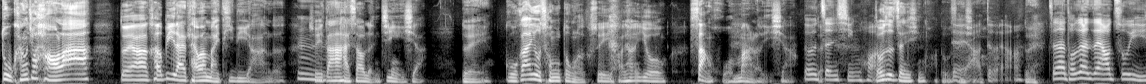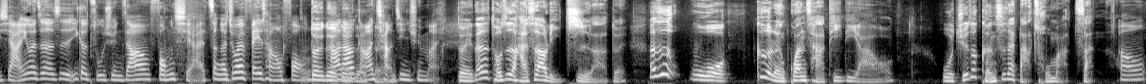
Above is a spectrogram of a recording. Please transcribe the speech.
杜康就好啦。对啊，何必来台湾买 TDR 呢？嗯所以大家还是要冷静一下。对我刚才又冲动了，所以好像又上火骂了一下，都是真心话，都是真心话，都是对啊真心话，。对啊，对。真的，投资人真的要注意一下，因为真的是一个族群，只要疯起来，整个就会非常的疯，对对然后大家对对对赶快抢进去买，对，但是投资人还是要理智啦，对。但是我个人观察 TDR 哦，我觉得可能是在打筹码战，哦，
